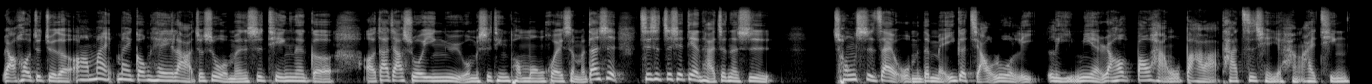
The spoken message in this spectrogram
然后就觉得啊，卖卖公黑啦，就是我们是听那个呃，大家说英语，我们是听彭蒙会什么，但是其实这些电台真的是充斥在我们的每一个角落里里面，然后包含我爸爸，他之前也很爱听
